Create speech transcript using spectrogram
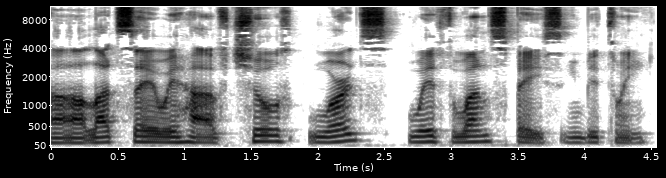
uh, let's say we have two words with one space in between.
